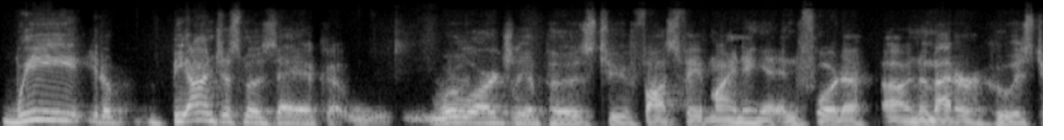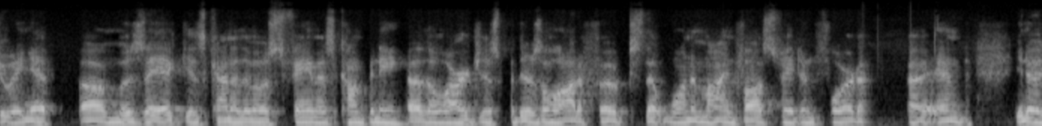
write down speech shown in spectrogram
We, you know, beyond just Mosaic, uh, we're largely opposed to phosphate mining in Florida, uh, no matter who is doing it. Uh, Mosaic is kind of the most famous company, uh, the largest, but there's a lot of folks that want to mine phosphate in Florida. Uh, and, you know,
